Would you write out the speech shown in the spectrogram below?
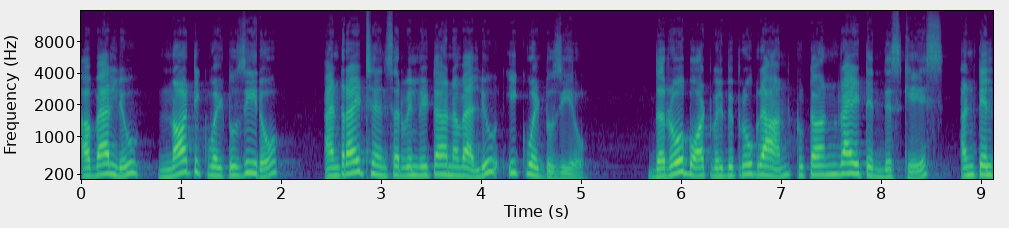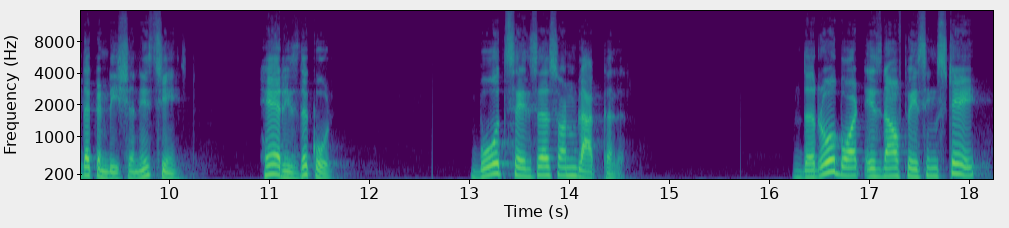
a value not equal to 0 and right sensor will return a value equal to 0. The robot will be programmed to turn right in this case until the condition is changed. Here is the code. Both sensors on black color. The robot is now facing straight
